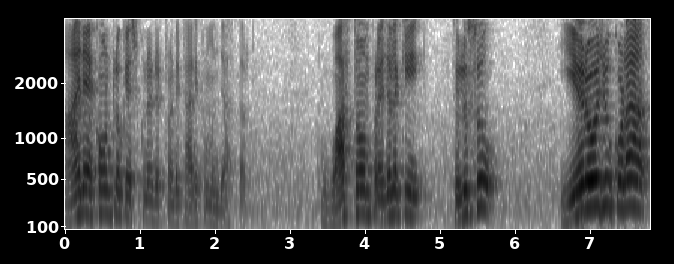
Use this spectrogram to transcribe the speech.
ఆయన అకౌంట్లోకి వేసుకునేటటువంటి కార్యక్రమం చేస్తారు. వాస్తవం ప్రజలకి తెలుసు. ఏ రోజు కూడా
